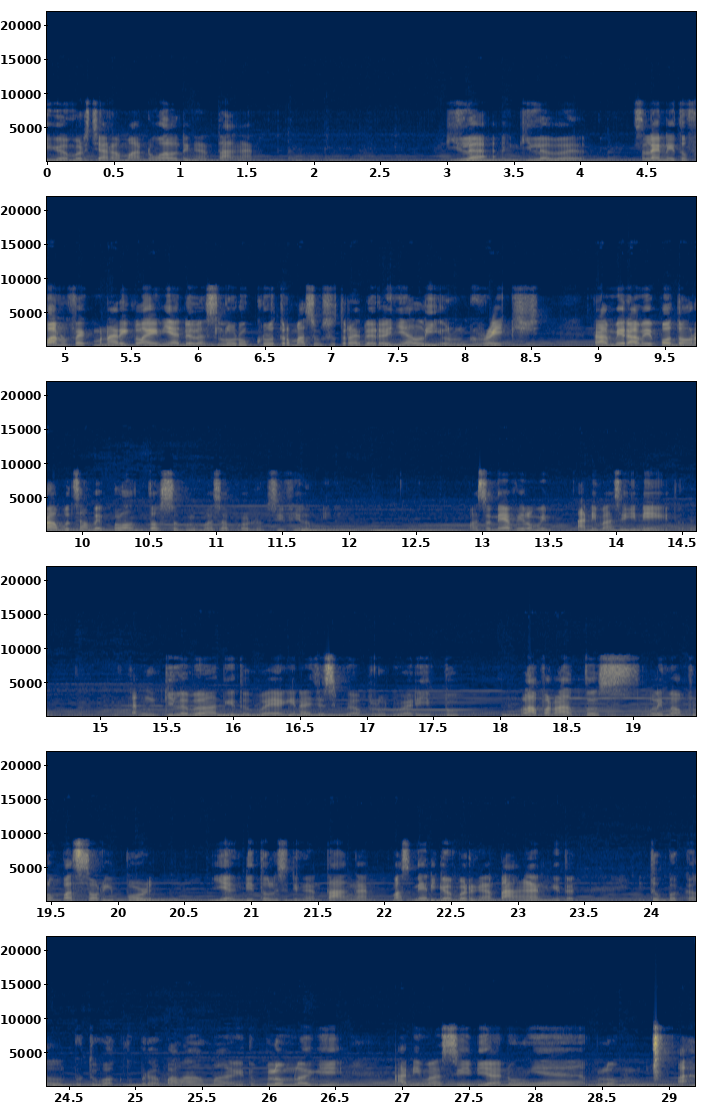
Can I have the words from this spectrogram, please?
digambar secara manual dengan tangan. Gila, gila banget. Selain itu fun fact menarik lainnya adalah seluruh kru termasuk sutradaranya Leon Craig Rame-rame potong rambut sampai pelontos sebelum masa produksi film ini. Maksudnya film animasi ini gitu kan gila banget gitu bayangin aja 92.854 storyboard yang ditulis dengan tangan maksudnya digambar dengan tangan gitu. Itu bakal butuh waktu berapa lama gitu? Belum lagi animasi dianunya belum ah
